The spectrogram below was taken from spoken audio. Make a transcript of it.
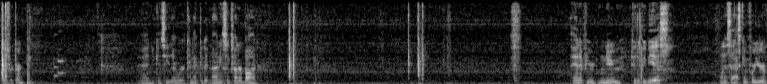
Press return. And you can see there we're connected at 9600 baud. And if you're new to the BBS, when it's asking for your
